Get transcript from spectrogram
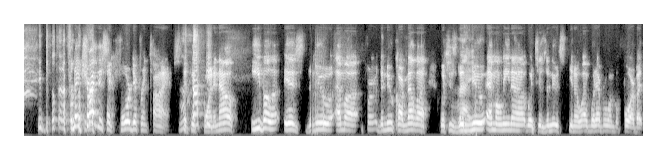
they built that up. Well, they tried this like four different times at this point, and now Eva is the new Emma for the new Carmella, which is the Right. new Emmalina, which is the new you know whatever one before. But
